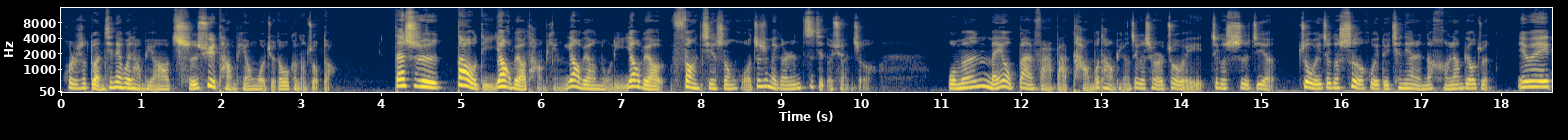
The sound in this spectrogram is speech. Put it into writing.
或者是短期内会躺平啊，持续躺平，我觉得我可能做不到。但是到底要不要躺平，要不要努力，要不要放弃生活，这是每个人自己的选择。我们没有办法把躺不躺平这个事儿作为这个世界、作为这个社会对青年人的衡量标准。因为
